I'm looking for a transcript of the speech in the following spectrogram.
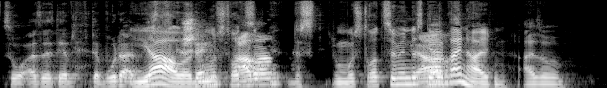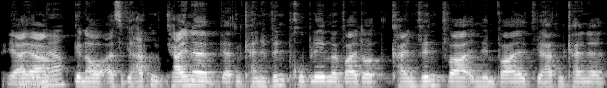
So, also der, der wurde ein Ja, aber, geschenkt, du, musst trotzdem, aber das, du musst trotzdem in das ja, Gelb reinhalten. Also ja, ja, genau. Also wir hatten keine, wir hatten keine Windprobleme, weil dort kein Wind war in dem Wald. Wir hatten keine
